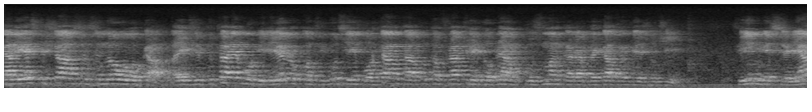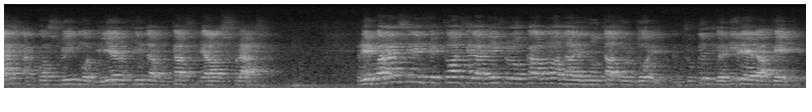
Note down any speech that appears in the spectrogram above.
care este și astăzi în nou local. La executarea mobilierului, o contribuție importantă a avut fratele Dobrean Cuzman, care a plecat în veșnicii. Fiind meseriaș, a construit mobilierul, fiind ajutat de alți frați. Reparațiile efectuate la vechiul local nu a dat rezultatul dorit, pentru că clădirea era veche.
